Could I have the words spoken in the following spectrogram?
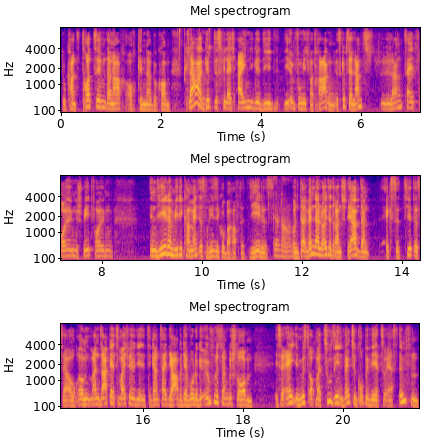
Du kannst trotzdem danach auch Kinder bekommen. Klar gibt es vielleicht einige, die die Impfung nicht vertragen. Es gibt ja Lang Langzeitfolgen, Spätfolgen. In jedem Medikament ist ein Risiko behaftet. Jedes. Genau. Und da, wenn da Leute dran sterben, dann existiert das ja auch. Und man sagt ja zum Beispiel die, die ganze Zeit, ja, aber der wurde geimpft und ist dann gestorben. Ich so, ey, ihr müsst auch mal zusehen, welche Gruppe wir jetzt zuerst impfen.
